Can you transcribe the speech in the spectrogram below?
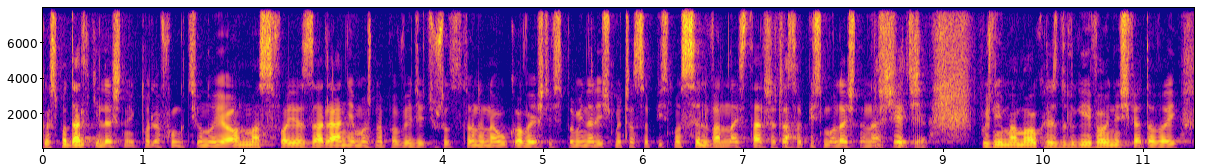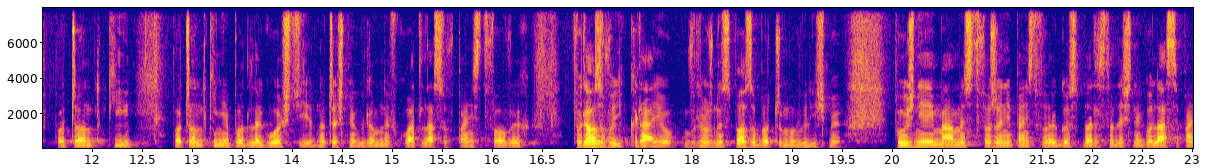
gospodarki leśnej, która funkcjonuje. On ma swoje zaranie, można powiedzieć, już od strony naukowej, jeśli wspominaliśmy czasopismo Sylwan, najstarsze tak. czasopismo leśne na, na świecie. świecie. Później mamy okres II wojny światowej, początki, początki niepodległości, jednocześnie ogromny wkład lasów państwowych w rozwój kraju w różny sposób, o czym mówiliśmy. Później mamy stworzenie Państwowego Gospodarstwa Leśnego Lasy Państwowe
